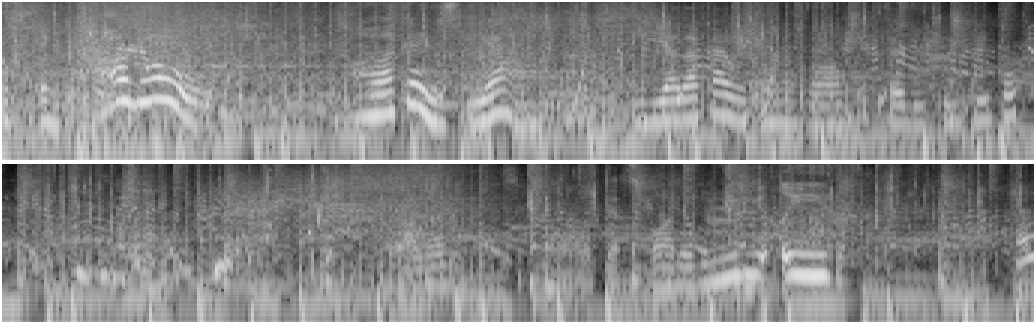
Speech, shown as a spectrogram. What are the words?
No, you. Oh no! Oh, that guy's yeah, yeah. That guy was one of uh, 32 people. Travel. Uh, get spotted immediately. Oh,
